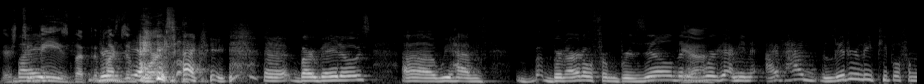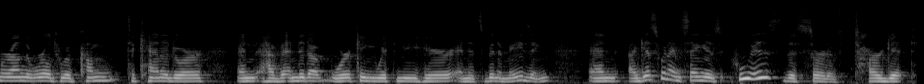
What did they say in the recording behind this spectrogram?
There's by- two B's, but the one's yeah, important. exactly. Uh, Barbados. Uh, we have B- Bernardo from Brazil that have worked. I mean, I've had literally people from around the world who have come to Canadore and have ended up working with me here, and it's been amazing. And I guess what I'm saying is, who is this sort of target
